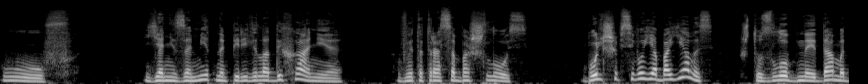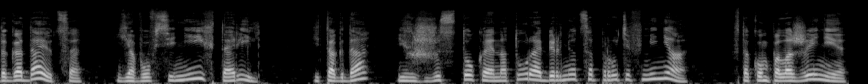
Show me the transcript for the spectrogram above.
Уф! Я незаметно перевела дыхание. В этот раз обошлось. Больше всего я боялась, что злобные дамы догадаются, я вовсе не их Тариль, и тогда их жестокая натура обернется против меня. В таком положении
